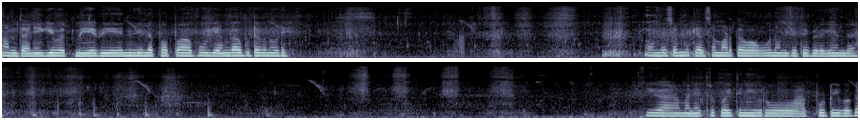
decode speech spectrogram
ನಮ್ಮ ದನಿಗೆ ಇವತ್ತು ಮೇವು ಏನೂ ಇಲ್ಲ ಪಾಪ. ಅವು ಹೆಂಗಾಗ್ಬಿಟ್ಟವೆ ನೋಡಿ. ಒಂದೇ ಸಮಯ ಕೆಲಸ ಮಾಡ್ತಾವೆ ಅವು ನಮ್ಮ ಜೊತೆ ಬೆಳಗ್ಗೆಯಿಂದ. ಈಗ ಮನೆ ಹತ್ರಕ್ಕೆ ಹೋಗ್ತೀನಿ ಇವರು ಹಾಕ್ಬಿಟ್ಟು ಇವಾಗ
